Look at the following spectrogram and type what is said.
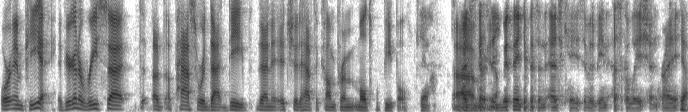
or MPA. If you're going to reset a, a, password that deep, then it should have to come from multiple people. Yeah. Um, I was just um, gonna say, you would think if it's an edge case, it would be an escalation, right? Yeah.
